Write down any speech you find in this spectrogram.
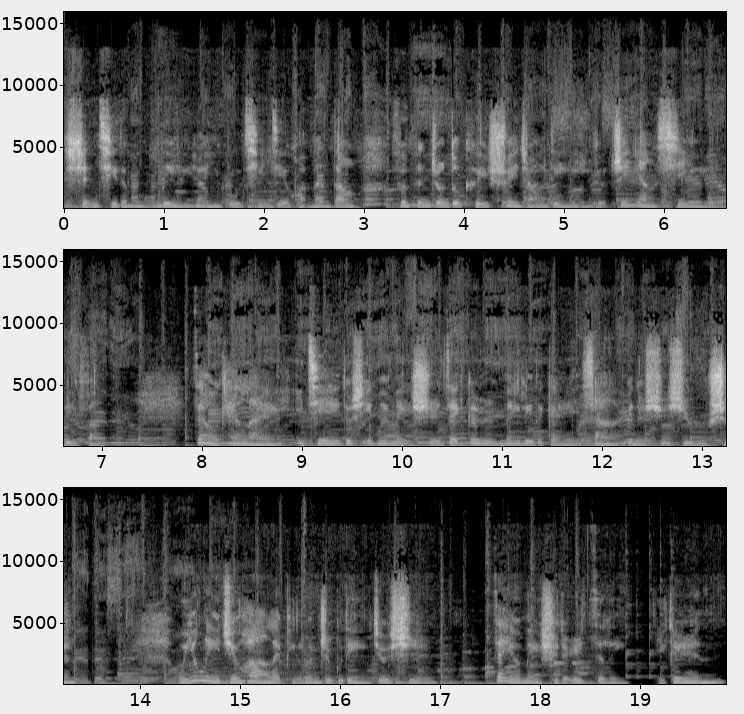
神奇的魔力，让一部情节缓慢到分分钟都可以睡着的电影有这样吸引人的地方？在我看来，一切都是因为美食在个人魅力的感染下变得栩栩如生。我用了一句话来评论这部电影，就是在有美食的日子里，一个人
